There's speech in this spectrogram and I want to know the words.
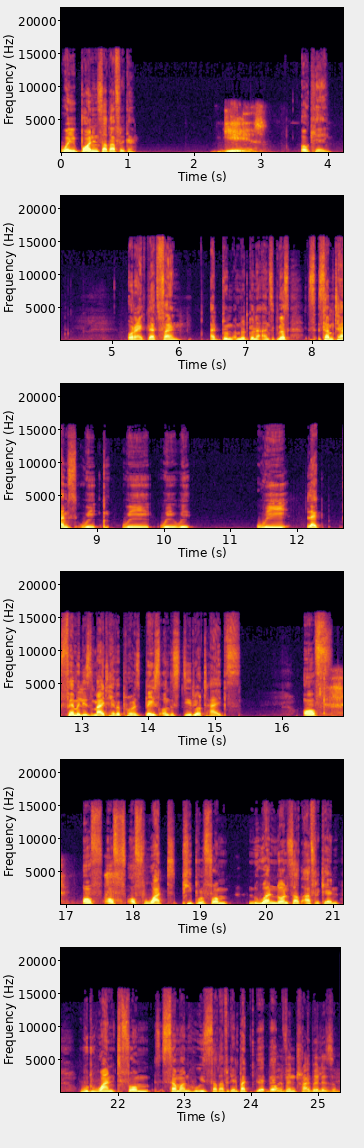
were you born in South Africa? Yes. Okay. All right, that's fine. I don't, I'm not going to answer because sometimes we, we, we, we, we, like, families might have a problem based on the stereotypes of, of, of, of what people from, who are non-South African would want from someone who is South African. But the, the or even tribalism.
